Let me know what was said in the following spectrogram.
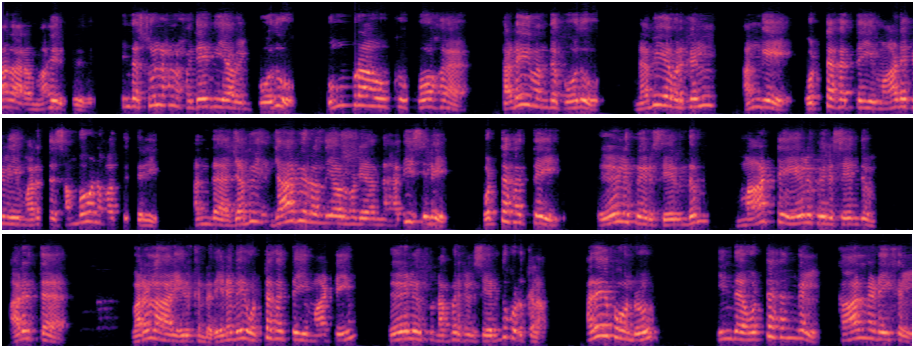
ஆதாரமாக இருக்கிறது. இந்த சுல்ஹல் ஹுதேபியாவின் போது உம்ராவுக்கு போக தடை வந்த போது நபி அவர்கள் அங்கே ஒட்டகத்தையும் மாடுகளையும் மறுத்த சம்பவம் நமக்கு தெரியும். அந்த ஜபி ஜாபிர் அலி அவர்களுடைய அந்த ஹதீஸிலே ஒட்டகத்தை ஏழு பேர் சேர்ந்தும் மாட்டை ஏழு பேர் சேர்ந்தும் அறுத்த வரலாறு இருக்கின்றது. எனவே ஒட்டகத்தையும் மாட்டையும் ஏழு நபர்கள் சேர்ந்து கொடுக்கலாம். அதே போன்று இந்த ஒட்டகங்கள் கால்நடைகள்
